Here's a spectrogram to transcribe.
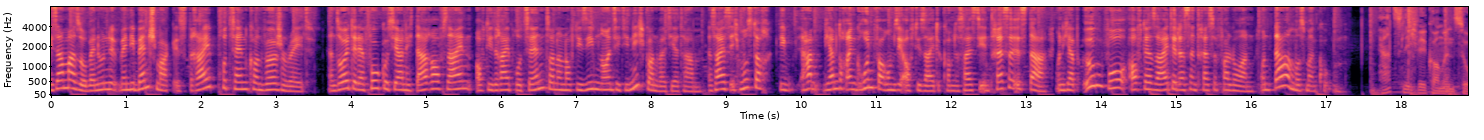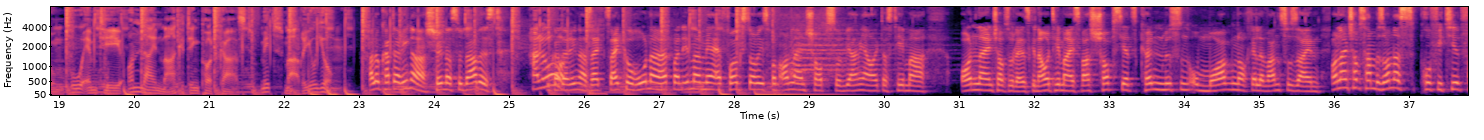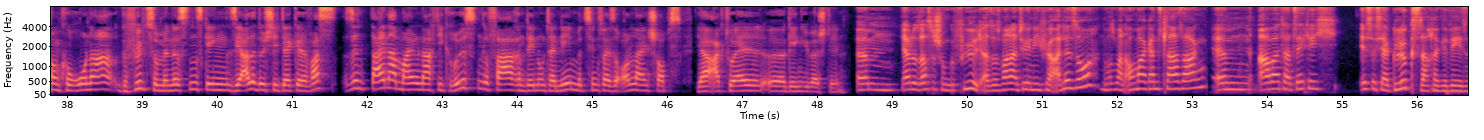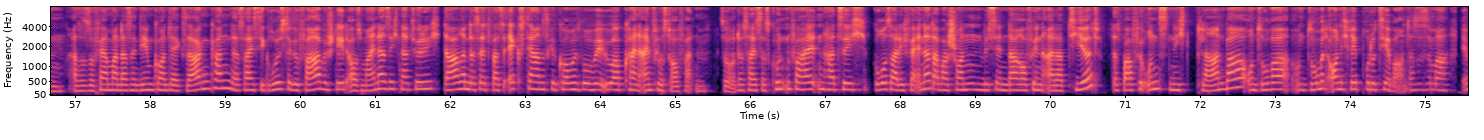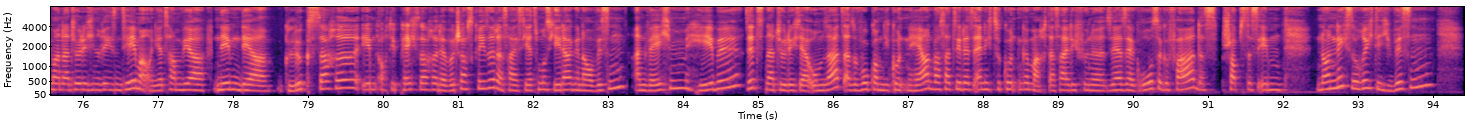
Ich sag mal so, wenn, du, wenn die Benchmark ist 3% Conversion Rate, dann sollte der Fokus ja nicht darauf sein, auf die 3%, sondern auf die 97, die nicht konvertiert haben. Das heißt, ich muss doch, die haben, die haben doch einen Grund, warum sie auf die Seite kommen. Das heißt, die Interesse ist da. Und ich habe irgendwo auf der Seite das Interesse verloren. Und da muss man gucken. Herzlich willkommen zum OMT Online Marketing Podcast mit Mario Jung. Hallo Katharina, schön, dass du da bist. Hallo. Katharina, seit, seit Corona hört man immer mehr Erfolgsstories von Online-Shops und wir haben ja heute das Thema Online-Shops oder das genaue Thema ist, was Shops jetzt können müssen, um morgen noch relevant zu sein. Online-Shops haben besonders profitiert von Corona, gefühlt zumindest, gingen sie alle durch die Decke. Was sind deiner Meinung nach die größten Gefahren, den Unternehmen bzw. Online-Shops ja aktuell äh, gegenüberstehen? Ähm, ja, du sagst es schon gefühlt. Also es war natürlich nicht für alle so, muss man auch mal ganz klar sagen. Ähm, aber tatsächlich ist es ja Glückssache gewesen. Also sofern man das in dem Kontext sagen kann. Das heißt, die größte Gefahr besteht aus meiner Sicht natürlich darin, dass etwas Externes gekommen ist, wo wir überhaupt keinen Einfluss drauf hatten. So, das heißt, das Kundenverhalten hat sich großartig verändert, aber schon ein bisschen daraufhin adaptiert. Das war für uns nicht planbar und so war und somit auch nicht reproduzierbar. Und das ist immer, immer natürlich ein Riesenthema. Und jetzt haben wir neben der Glückssache eben auch die Pechsache der Wirtschaftskrise. Das heißt, jetzt muss jeder genau wissen, an welchem Hebel sitzt natürlich der Umsatz. Also wo kommen die Kunden her und was hat sie letztendlich zu Kunden gemacht? Das halte ich für eine sehr, sehr große Gefahr, dass Shops das eben noch nicht so richtig wissen.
